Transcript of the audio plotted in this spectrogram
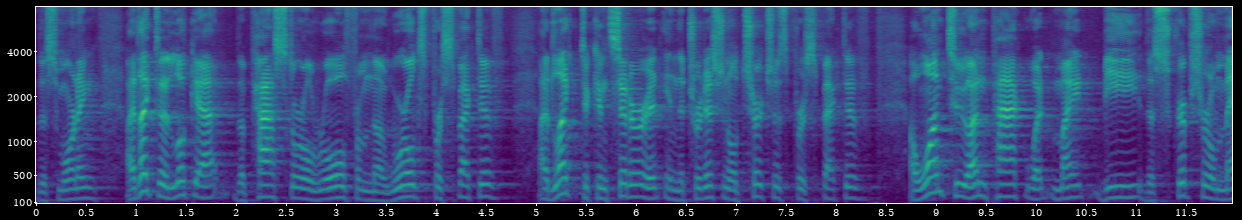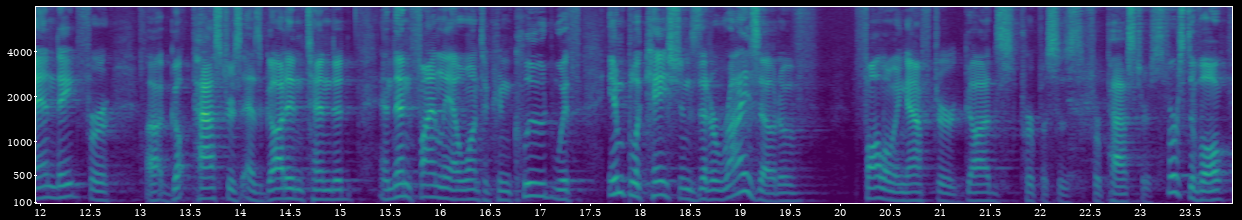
this morning. I'd like to look at the pastoral role from the world's perspective. I'd like to consider it in the traditional church's perspective. I want to unpack what might be the scriptural mandate for uh, pastors as God intended. And then finally, I want to conclude with implications that arise out of following after God's purposes for pastors. First of all,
